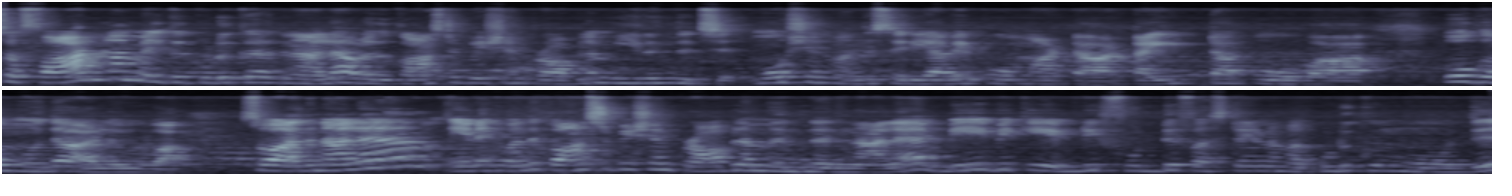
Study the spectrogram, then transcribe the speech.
ஸோ ஃபார்முலா மில்க்கு கொடுக்கறதுனால அவளுக்கு கான்ஸ்டிபேஷன் ப்ராப்ளம் இருந்துச்சு. மோஷன் வந்து சரியாகவே போக மாட்டா டைட்டாக போவா போகும்போது அழுவா. ஸோ அதனால் எனக்கு வந்து கான்ஸ்டிபேஷன் ப்ராப்ளம் இருந்ததுனால பேபிக்கு எப்படி ஃபுட்டு ஃபஸ்ட் டைம் நம்ம கொடுக்கும்போது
